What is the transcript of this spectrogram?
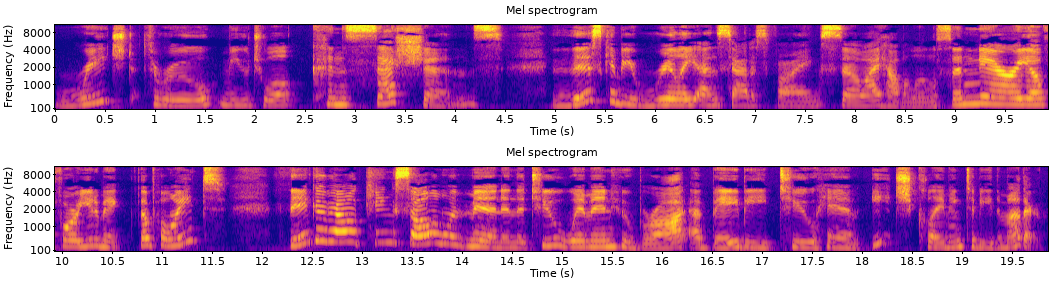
reached through mutual concessions. This can be really unsatisfying. So, I have a little scenario for you to make the point. Think about King Solomon and the two women who brought a baby to him, each claiming to be the mother.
